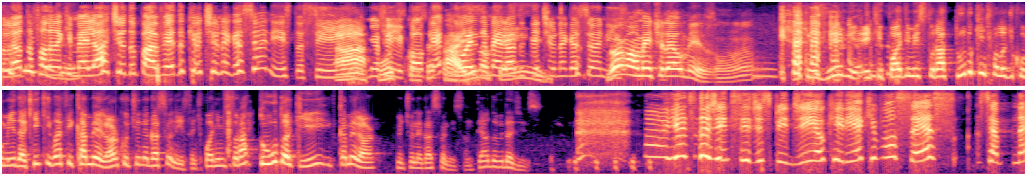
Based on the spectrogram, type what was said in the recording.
O Léo tá falando aqui, melhor tio do pavê do que o tio negacionista. Sim, Ah, meu putz, filho, qualquer coisa é melhor tem- do que tio negacionista. Normalmente ele é o mesmo. né? Inclusive, a gente pode misturar tudo que a gente falou de comida aqui que vai ficar melhor que o tio negacionista. A gente pode misturar tudo aqui e ficar melhor que o tio negacionista. Não tenha dúvida disso. E antes da gente se despedir, eu queria que vocês se, né,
